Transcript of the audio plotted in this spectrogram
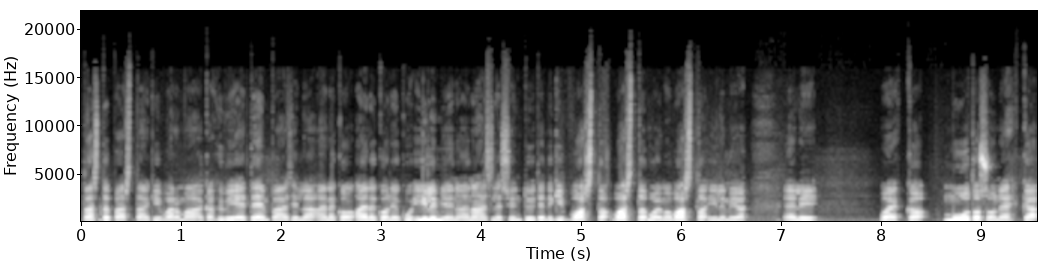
tästä päästäänkin varmaan aika hyvin eteenpäin, sillä aina kun, aina kun on joku ilmiö, niin ainahan sille syntyy tietenkin vasta, vastavoima, vastailmiö. Eli vaikka muutos on ehkä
